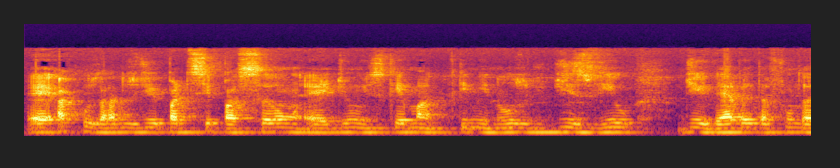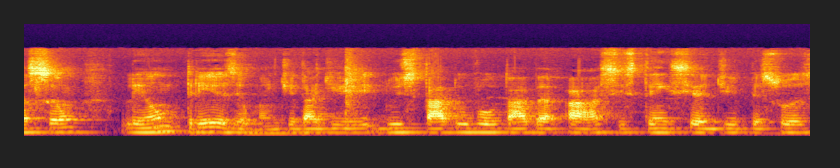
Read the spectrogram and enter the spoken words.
é, acusados de participação é, de um esquema criminoso de desvio de verbas da Fundação Leão 13, uma entidade do Estado voltada à assistência de pessoas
